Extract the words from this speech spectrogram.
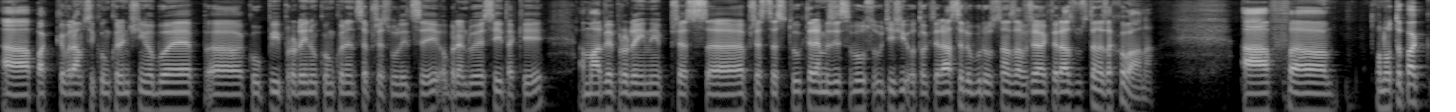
a pak v rámci konkurenčního boje uh, koupí prodejnu konkurence přes ulici, obranduje si ji taky a má dvě prodejny přes, uh, přes cestu, které mezi sebou soutěží o to, která se do budoucna zavře a která zůstane zachována. A v, uh, ono to pak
